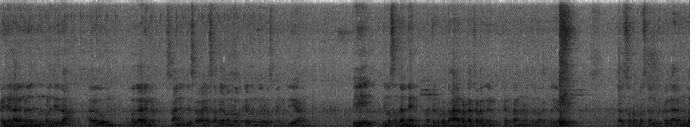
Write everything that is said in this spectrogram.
കഴിഞ്ഞ കാലങ്ങളിൽ നിങ്ങൾ ചെയ്ത ഉപകാരങ്ങൾ സാന്നിധ്യ സഹായ സഹകരണങ്ങളൊക്കെ നമ്മിവിടെ സ്മരിക്കുകയാണ്. ഈ ദിവസം തന്നെ മറ്റൊരു പ്രധാനപ്പെട്ട ചടങ്ങ് ക്ഷേത്രാങ്കണത്തിൽ നടക്കുകയാണ്. സ്വർണപ്രശ്ന പ്രകാരമുള്ള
